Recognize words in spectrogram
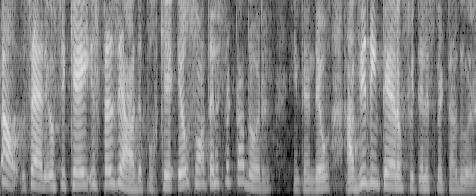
Não, sério, eu fiquei extasiada, porque eu sou uma telespectadora, entendeu? A vida inteira eu fui telespectadora.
